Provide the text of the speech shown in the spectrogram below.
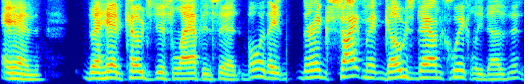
And the head coach just laughed and said, "Boy, they their excitement goes down quickly, doesn't it?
